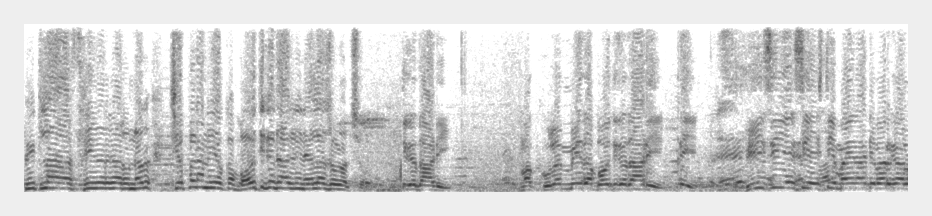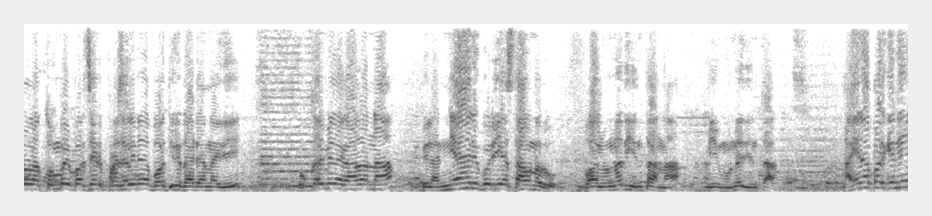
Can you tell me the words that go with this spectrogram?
పీట్ల శ్రీధర్ గారు ఉన్నారు. చెప్పడం ఈ యొక్క భౌతిక దాడిని ఎలా చూడొచ్చు? భౌతిక దాడి. మా కులం మీద భౌతిక దాడి. బీసీ ఎస్సీ ఎస్టీ మైనార్టీ వర్గాలు ఉన్న తొంభై పర్సెంట్ ప్రజల మీద భౌతిక దాడి అన్నది ఒక్కరి మీద కాదన్నా వీళ్ళు అన్యాయానికి గురి చేస్తా ఉన్నారు. వాళ్ళు ఉన్నది ఇంత అన్నా మేము ఉన్నది ఇంత. అయినప్పటికీ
